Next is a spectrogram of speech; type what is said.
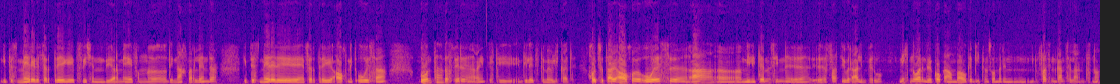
Gibt es mehrere Verträge zwischen der Armee von äh, den Nachbarländern? Gibt es mehrere Verträge auch mit USA? Und das wäre eigentlich die, die letzte Möglichkeit. Heutzutage auch USA-Militären sind fast überall in Peru. Nicht nur in den Coca-Anbaugebieten, sondern in, fast im ganzen Land. Ne?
